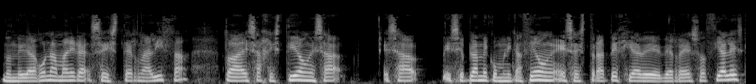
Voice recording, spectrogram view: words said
donde de alguna manera se externaliza toda esa gestión, esa, esa ese plan de comunicación, esa estrategia de, redes sociales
